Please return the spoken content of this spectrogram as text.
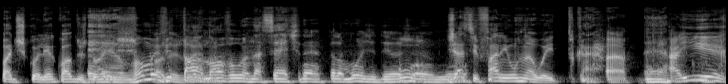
Pode escolher qual dos dois. É, vamos evitar dois, né? nova urna 7, né? Pelo amor de Deus. Pô, né? Já se fala em urna 8, cara. Ah, É. Aí é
